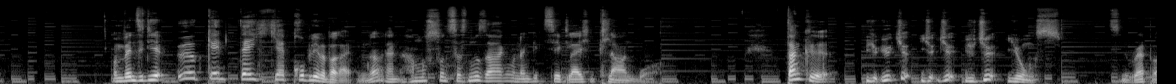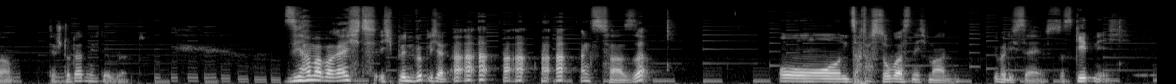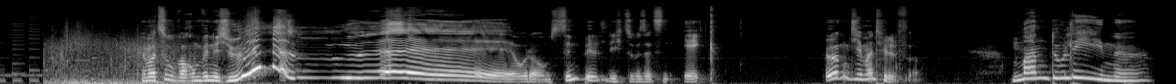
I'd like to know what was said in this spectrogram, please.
Und wenn sie dir irgendwelche Probleme bereiten, ne, dann musst du uns das nur sagen und dann gibt's hier gleich einen Clan-War. Danke, Jungs. Das ist ein Rapper. Der stottert nicht, der rappt. Sie haben aber recht, ich bin wirklich ein ah, ah, ah, ah, ah, Angsthase. Und sag doch sowas nicht, Mann. Über dich selbst. Das geht nicht. Hör mal zu, warum bin ich... Oder um sinnbildlich zu übersetzen, Eck. Irgendjemand Hilfe. Mandoline.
